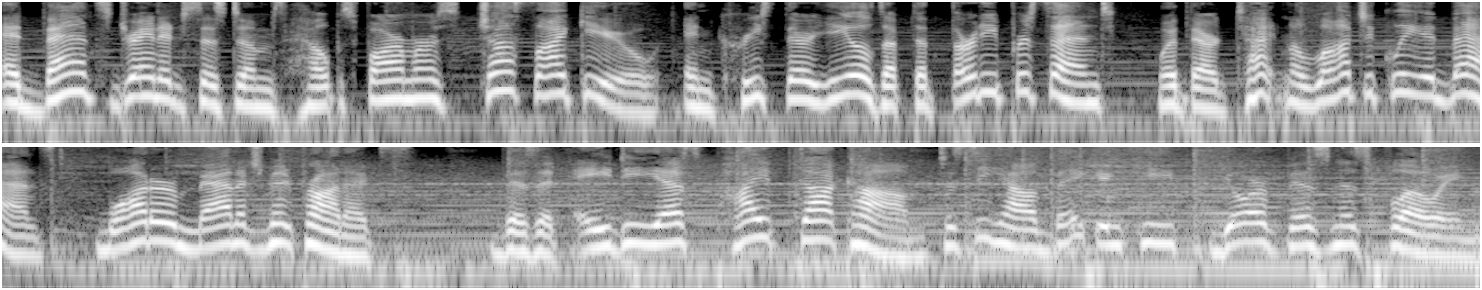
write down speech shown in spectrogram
Advanced Drainage Systems helps farmers just like you increase their yields up to 30% with their technologically advanced water management products. Visit adspipe.com to see how they can keep your business flowing.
